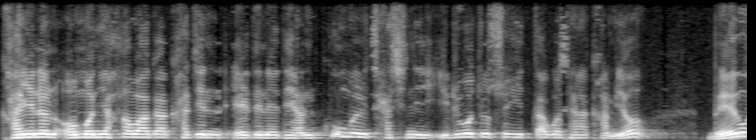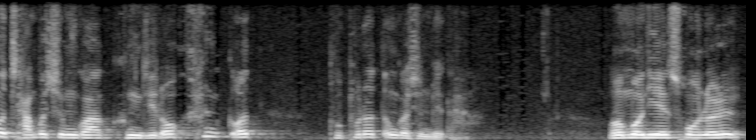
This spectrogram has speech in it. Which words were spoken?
가인은 어머니 하와가 가진 에덴에 대한 꿈을 자신이 이루어줄 수 있다고 생각하며 매우 자부심과 긍지로 한껏 부풀었던 것입니다. 어머니의 소원을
